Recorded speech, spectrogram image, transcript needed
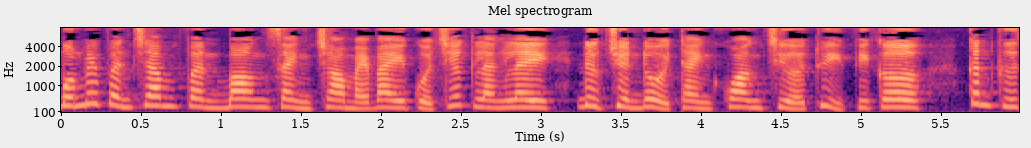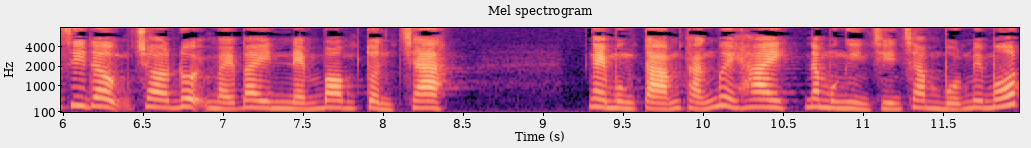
40% phần bong dành cho máy bay của chiếc Langley được chuyển đổi thành khoang chứa thủy phi cơ, căn cứ di động cho đội máy bay ném bom tuần tra. Ngày 8 tháng 12 năm 1941,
